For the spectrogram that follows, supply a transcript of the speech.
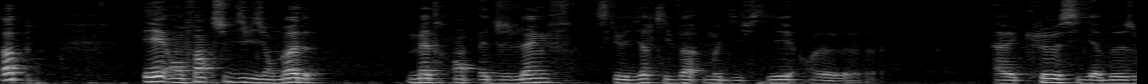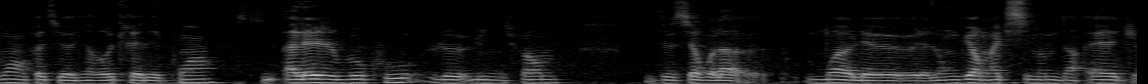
Hop Et enfin, subdivision mode, mettre en edge length, ce qui veut dire qu'il va modifier euh, avec eux s'il y a besoin. En fait, il va venir recréer des points, ce qui allège beaucoup l'uniforme. De dire, voilà, moi, la longueur maximum d'un edge,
